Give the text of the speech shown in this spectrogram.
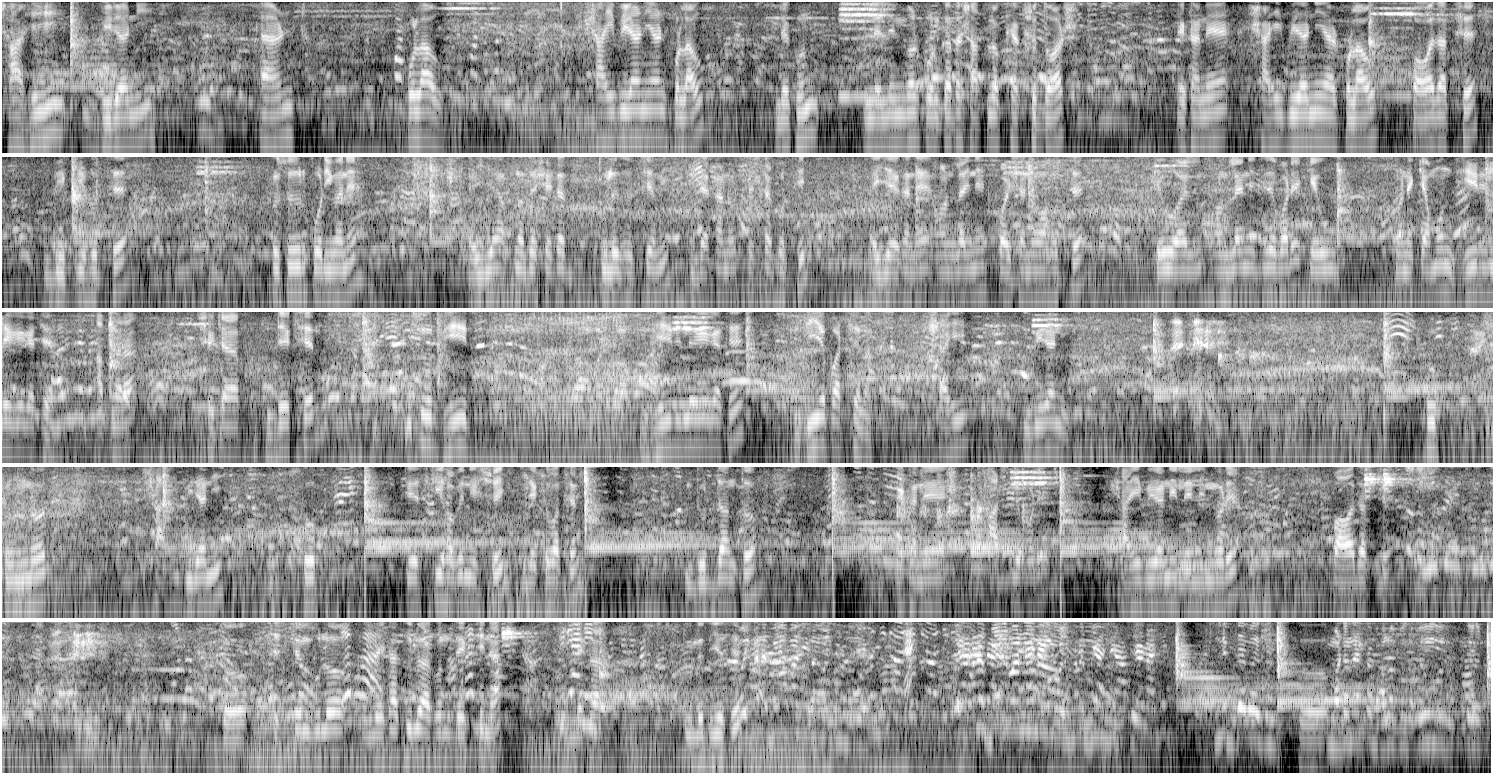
Shahi, biryani and pulao. Shahi biryani and pulao. দেখুন, লেলিনগড়, কলকাতা সাত লক্ষ একশো দশ। এখানে শাহি বিরিয়ানি আর পোলাও পাওয়া যাচ্ছে, বিক্রি হচ্ছে প্রচুর পরিমাণে। এই যে আপনাদের সেটা তুলে ধরছি আমি, দেখানোর চেষ্টা করছি। এই যে এখানে অনলাইনে পয়সা নেওয়া হচ্ছে। কেউ অনলাইনে দিতে পারে, কেউ মানে কেমন ভিড় লেগে গেছে আপনারা সেটা দেখছেন। প্রচুর ভিড়। ভিড় লেগে গেছে, দিয়ে পারছে না শাহি বিরিয়ানি। খুব সুন্দর শাহি বিরিয়ানি, খুব টেস্টি হবে নিশ্চয়ই, দেখতে পাচ্ছেন। দুর্দান্ত। এখানে আসলে পরে শাহি বিরিয়ানি লেলিনগড়ে পাওয়া যাচ্ছে। তো সিস্টেমগুলো লেখা ছিল, এখন দেখছি না। লেখা তুলে দিয়েছে। তো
